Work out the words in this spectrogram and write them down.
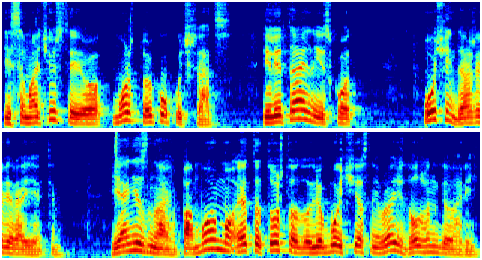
И самочувствие его может только ухудшаться. И летальный исход очень даже вероятен. Я не знаю. По-моему, это то, что любой честный врач должен говорить.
